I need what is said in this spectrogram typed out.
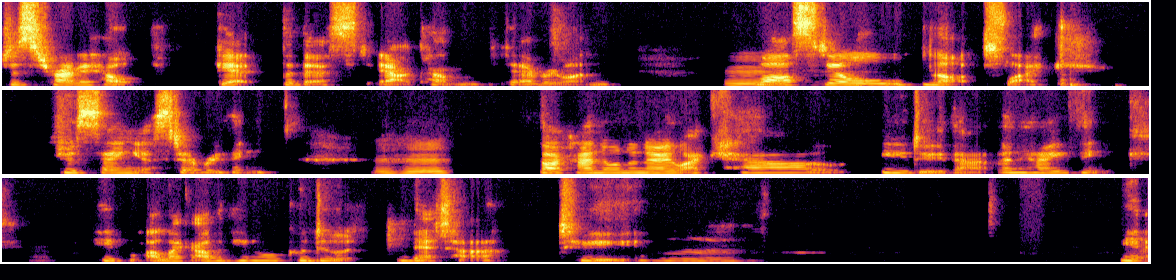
just trying to help get the best outcome to everyone mm. while still not like just saying yes to everything. Mm-hmm. So I kind of want to know like how you do that and how you think people like other people could do it better too. Mm. Yeah,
